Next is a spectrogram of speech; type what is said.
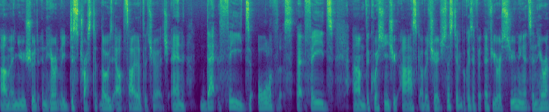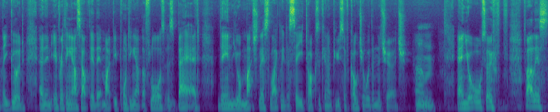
um, and you should inherently distrust those outside of the church. And that feeds all of this. That feeds um, the questions you ask of a church system because if, if you're assuming it's inherently good and then everything else out there that might be pointing out the flaws is bad then you're much less likely to see toxic and abusive culture within the church. Um, and you're also far less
